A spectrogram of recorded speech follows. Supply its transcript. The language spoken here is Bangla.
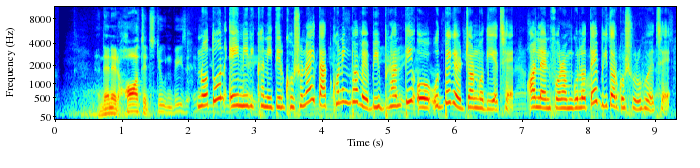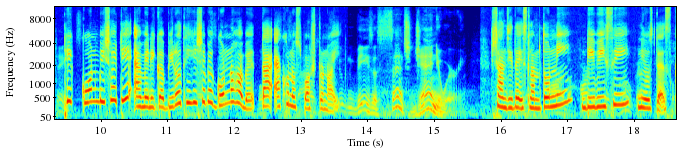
নতুন এই নিরীক্ষা নীতির ঘোষণায় তাৎক্ষণিকভাবে বিভ্রান্তি ও উদ্বেগের জন্ম দিয়েছে। অনলাইন ফোরামগুলোতে বিতর্ক শুরু হয়েছে। ঠিক কোন বিষয়টি আমেরিকা বিরোধী হিসেবে গণ্য হবে তা এখনও স্পষ্ট নয়। Sanjida Islam Tonni DBC news desk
